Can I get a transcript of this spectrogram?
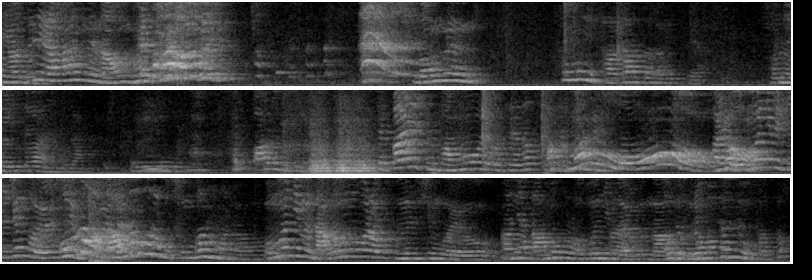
오늘 여진이랑 하는데 나온 말씀. 너는 소문이 자자하더라 했지. 저는 1세가 아닙니다. 오. 빠르네. 제 빨리 지금 밥 먹으려고 대답. 아 그만 먹어. 아니 어머님이 주신 거 열심히 엄마 나. 먹으라고 준 거란 말이야. 어머님은 나눠 먹으라고 보내주신 거예요. 아니야 나 먹으라고 준 어머님. 넓은 마음. 어제 우리 엄마 편지 못 봤어?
